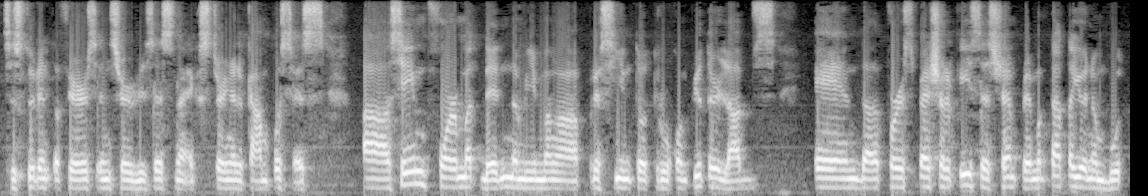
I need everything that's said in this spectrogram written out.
sa Student Affairs and Services na external campuses. Uh, same format din na may mga presinto through computer labs. And uh, for special cases, syempre, magtatayo ng booth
